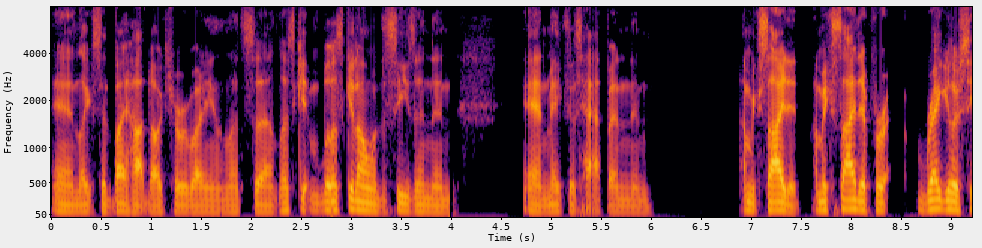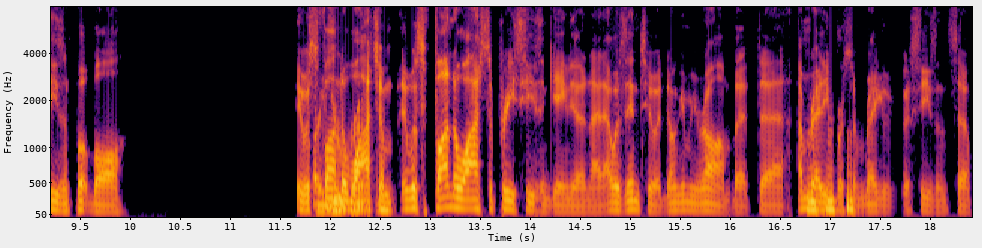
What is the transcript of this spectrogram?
and like I said, buy hot dogs for everybody and let's uh let's get let's get on with the season and and make this happen. And I'm excited. I'm excited for regular season football. It was Oh, fun to you're watch them. It was fun to watch the preseason game the other night. I was into it. Don't get me wrong, but uh, I'm ready for some regular season. So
